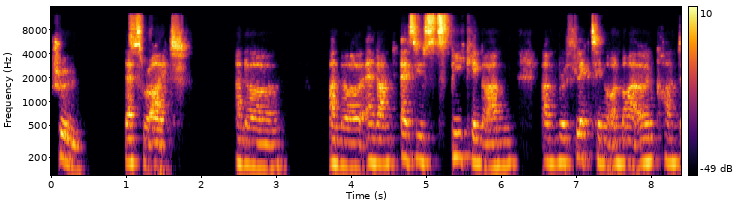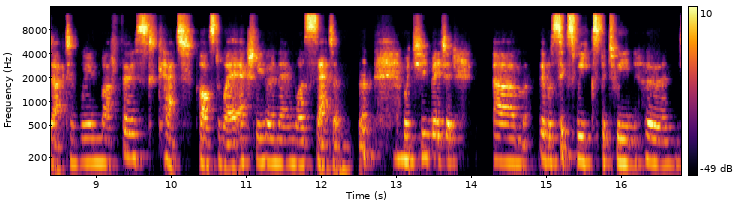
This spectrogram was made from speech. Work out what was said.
True. That's right. I know. I know. And I'm as you're speaking, I'm I'm reflecting on my own conduct. And when my first cat passed away, actually her name was Saturn, mm-hmm. which she mentioned. Um, there were six weeks between her and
